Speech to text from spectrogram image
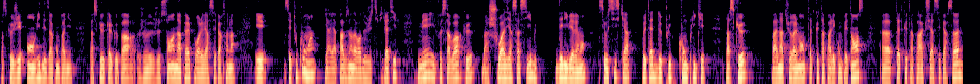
parce que j'ai envie de les accompagner, parce que quelque part, je, sens un appel pour aller vers ces personnes-là. Et c'est tout con, hein. il n'y a, pas besoin d'avoir de justificatif, mais il faut savoir que bah, choisir sa cible délibérément, c'est aussi ce qu'il y a peut-être de plus compliqué parce que bah, naturellement, peut-être que tu n'as pas les compétences, euh, peut-être que tu n'as pas accès à ces personnes,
